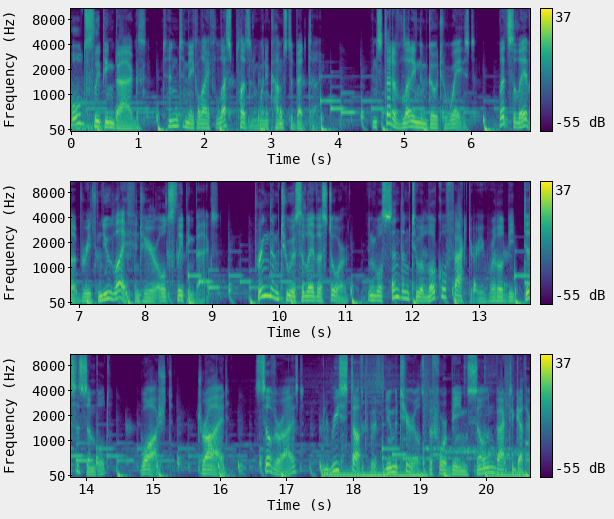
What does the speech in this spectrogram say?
Old sleeping bags tend to make life less pleasant when it comes to bedtime. Instead of letting them go to waste, let Salewa breathe new life into your old sleeping bags. Bring them to a Salewa store and we'll send them to a local factory where they'll be disassembled, washed, dried, silverized, and restuffed with new materials before being sewn back together.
